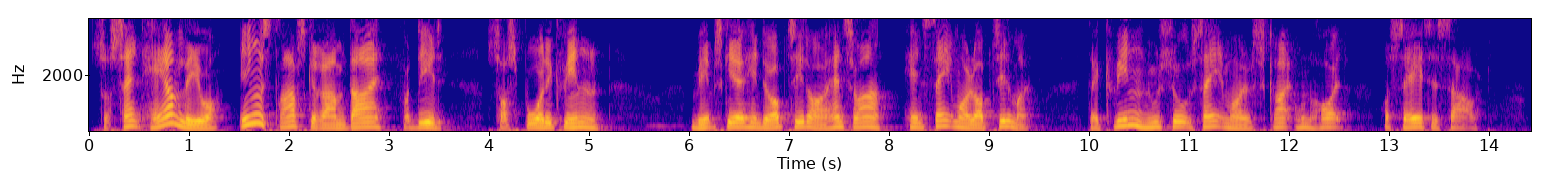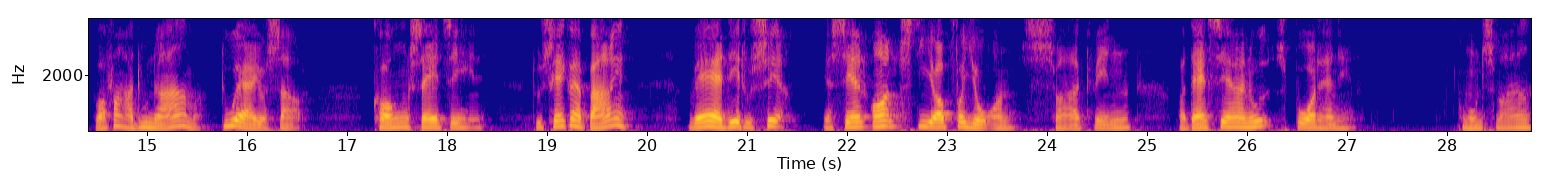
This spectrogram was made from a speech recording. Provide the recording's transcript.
Så sandt Herren lever, ingen straf skal ramme dig for det. Så spurgte kvinden, hvem skal jeg hente op til dig? Og han svarede, hent Samuel op til mig. Da kvinden nu så Samuel, skreg hun højt og sagde til Saul, hvorfor har du narret mig? Du er jo Saul. Kongen sagde til hende, du skal ikke være bange. Hvad er det, du ser? Jeg ser en ånd stige op fra jorden, svarede kvinden. Hvordan ser han ud? spurgte han hende. Hun svarede,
